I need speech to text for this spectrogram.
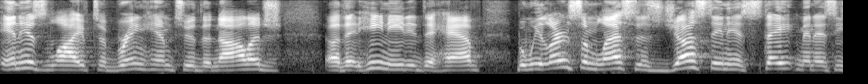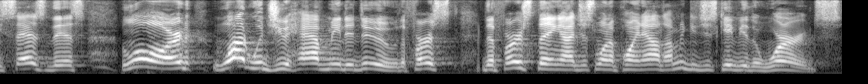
in his life to bring him to the knowledge uh, that he needed to have. But we learn some lessons just in his statement as he says this Lord, what would you have me to do? The first, the first thing I just want to point out, I'm going to just give you the words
